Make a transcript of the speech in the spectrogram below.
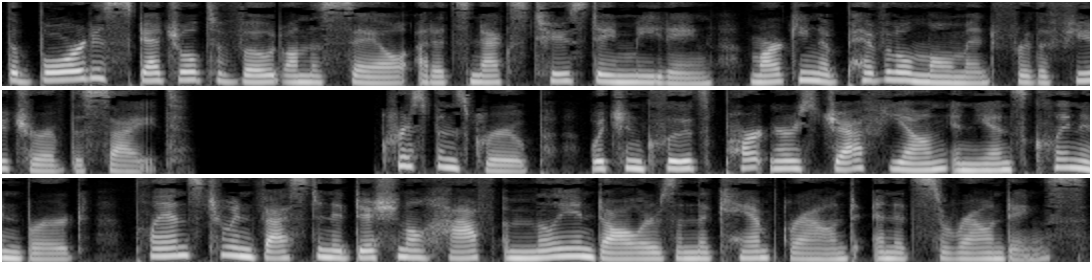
The board is scheduled to vote on the sale at its next Tuesday meeting, marking a pivotal moment for the future of the site. Crispin's group, which includes partners Jeff Young and Jens Klingenberg, plans to invest an additional half a million dollars in the campground and its surroundings.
